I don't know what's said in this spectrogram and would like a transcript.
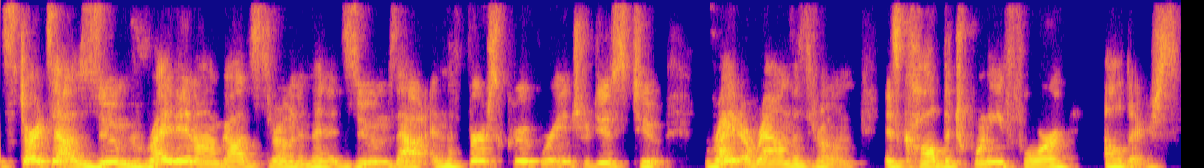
starts out zoomed right in on God's throne, and then it zooms out. And the first group we're introduced to right around the throne is called the 24 elders.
